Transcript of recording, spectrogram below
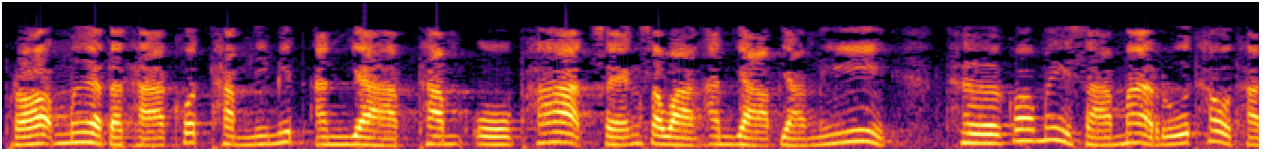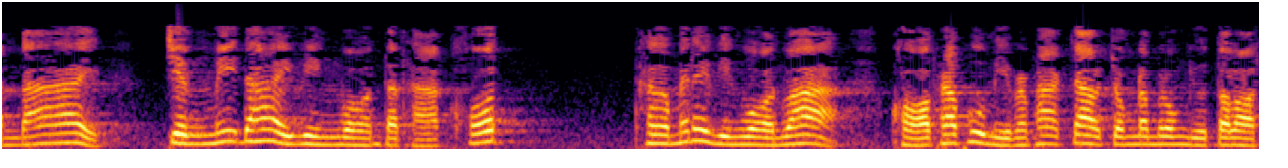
เพราะเมื่อตถาคตทำนิมิตอันหยาบทำโอภาษแสงสว่างอันหยาบอย่างนี้ เธอก็ไม่สามารถรู้เท่าทันได้ จึงไม่ได้วิงวอนตถาคต เธอไม่ได้วิงวอนว่าขอพระผู้มีพระภาคเจ้าจงดำรงอยู่ตลอด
